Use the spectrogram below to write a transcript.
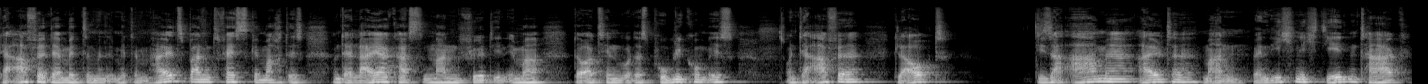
Der Affe, der mit, mit, mit dem Halsband festgemacht ist und der Leierkastenmann führt ihn immer dorthin, wo das Publikum ist. Und der Affe glaubt, dieser arme alte Mann, wenn ich nicht jeden Tag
